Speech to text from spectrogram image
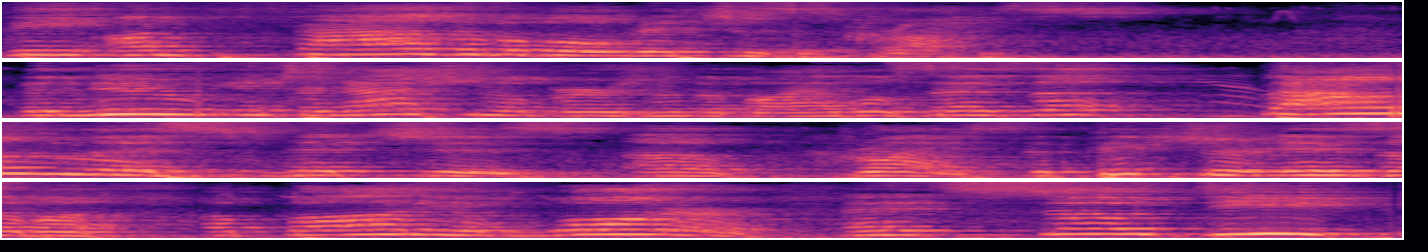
the unfathomable riches of Christ. The New International Version of the Bible says the boundless riches of Christ. The picture is of a, a body of water, and it's so deep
